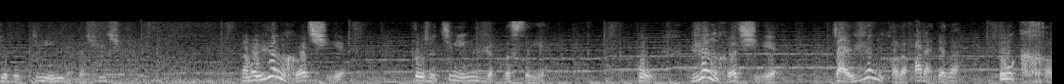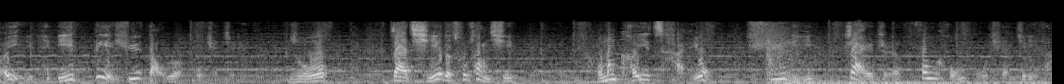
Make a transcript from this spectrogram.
就是经营人的需求。那么，任何企业都是经营人的事业，故任何企业在任何的发展阶段。都可以以必须导入股权激励。如在企业的初创期，我们可以采用虚拟在职分红股权激励法，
